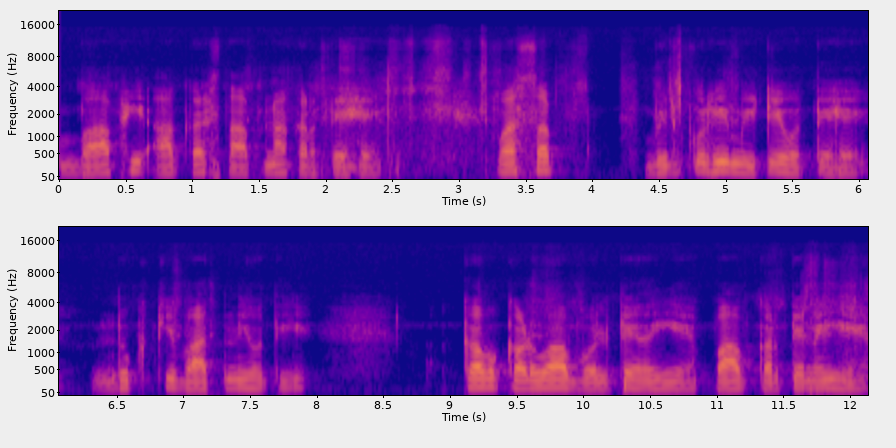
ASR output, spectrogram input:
बाप ही आकर स्थापना करते हैं। वह सब बिल्कुल ही मीठे होते हैं। दुख की बात नहीं होती। कब कड़वा बोलते नहीं है, पाप करते नहीं हैं।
